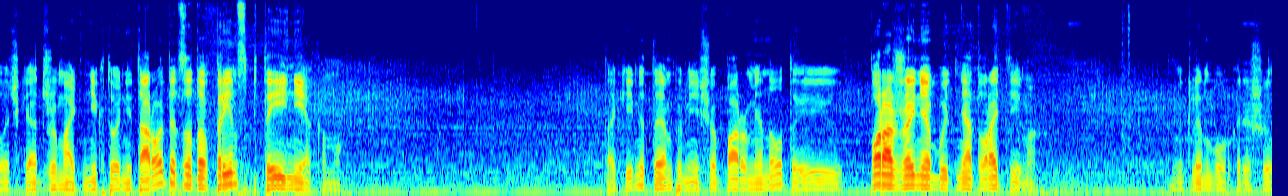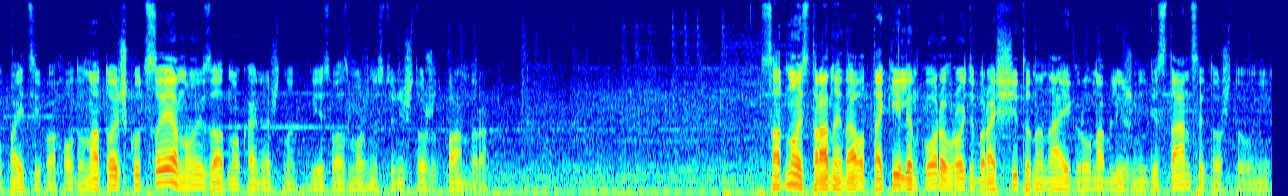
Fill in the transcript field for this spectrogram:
точки отжимать никто не торопится, да в принципе-то и некому. Такими темпами еще пару минут и поражение будет неотвратимо. Мекленбург решил пойти, походу, на точку С, ну и заодно, конечно, есть возможность уничтожить Пандера. С одной стороны, да, вот такие линкоры вроде бы рассчитаны на игру на ближней дистанции, то, что у них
